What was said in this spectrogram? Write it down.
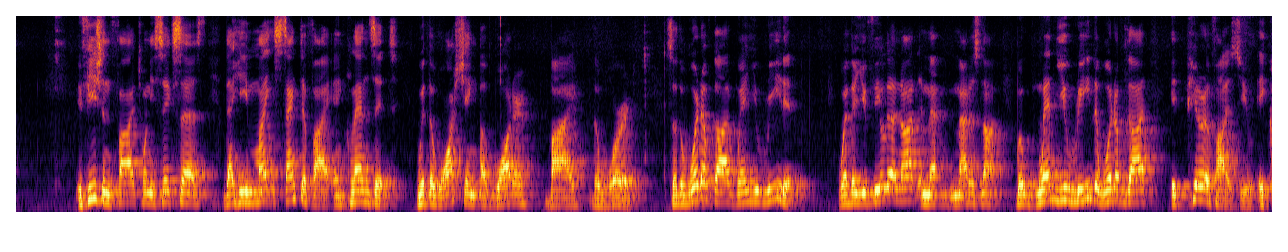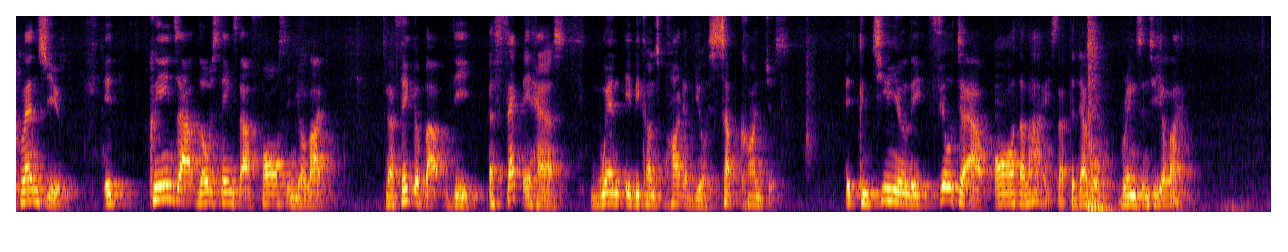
Ephesians 5:26 says that he might sanctify and cleanse it with the washing of water by the word. So the Word of God, when you read it, whether you feel it or not, it matters not. But when you read the Word of God, it purifies you, it cleanses you, it cleans out those things that are false in your life. Now think about the effect it has when it becomes part of your subconscious. It continually filter out all the lies that the devil brings into your life.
